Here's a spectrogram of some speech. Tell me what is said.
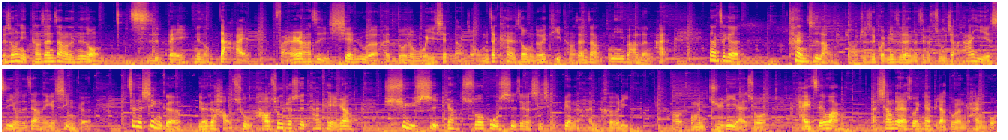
有时候你唐三藏的那种慈悲、那种大爱，反而让他自己陷入了很多的危险当中。我们在看的时候，我们都会替唐三藏捏一把冷汗。那这个。炭治郎，然后就是《鬼灭之刃》的这个主角，他也是有着这样的一个性格。这个性格有一个好处，好处就是它可以让叙事、让说故事这个事情变得很合理。好，我们举例来说，《海贼王》呃，相对来说应该比较多人看过。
